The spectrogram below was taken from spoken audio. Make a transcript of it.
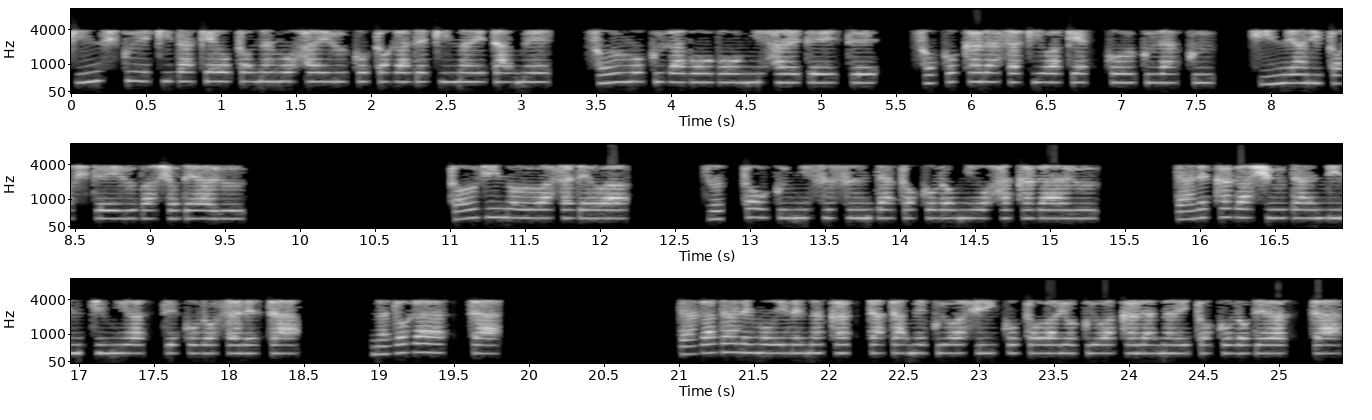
禁止区域だけ大人も入ることができないため、草木がぼうぼうに生えていて、そこから先は結構暗く、ひんやりとしている場所である。当時の噂では、ずっと奥に進んだところにお墓がある。誰かが集団リンチにあって殺された。などがあった。だが誰も入れなかったため詳しいことはよくわからないところであった。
